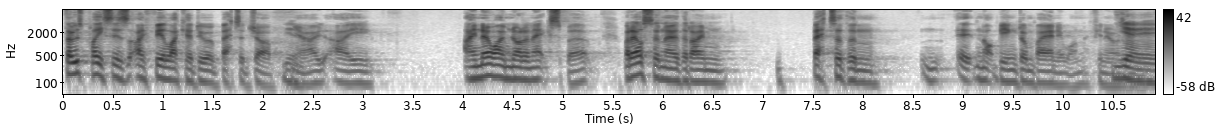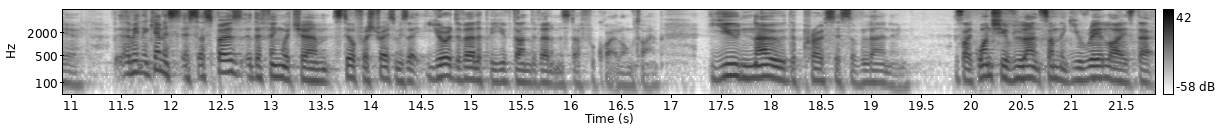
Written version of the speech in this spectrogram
those places I feel like I do a better job. Yeah. You know, I, I I know I'm not an expert, but I also know that I'm better than it not being done by anyone, if you know. yeah, yeah, yeah. I mean, again, it's, it's, I suppose the thing which um, still frustrates me is that you're a developer, you've done development stuff for quite a long time. You know the process of learning. It's like once you've learned something, you realize that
